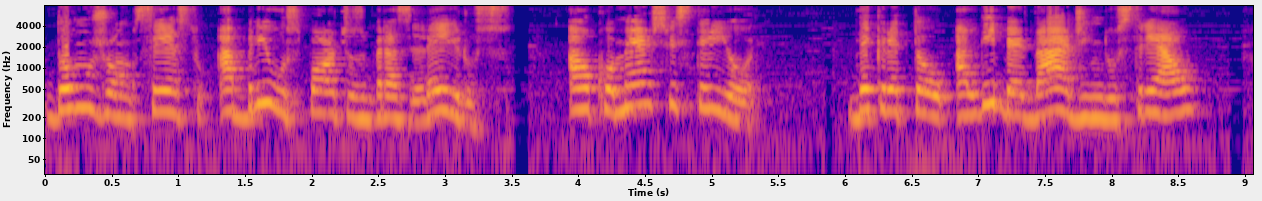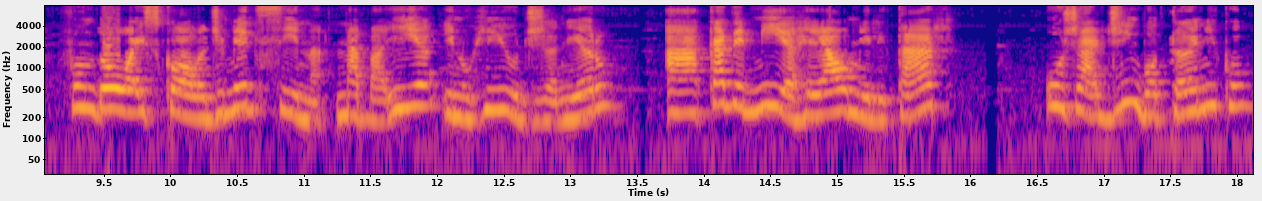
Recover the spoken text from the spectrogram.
Dom João VI abriu os portos brasileiros ao comércio exterior, decretou a liberdade industrial, fundou a Escola de Medicina na Bahia e no Rio de Janeiro a Academia Real Militar, o Jardim Botânico,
